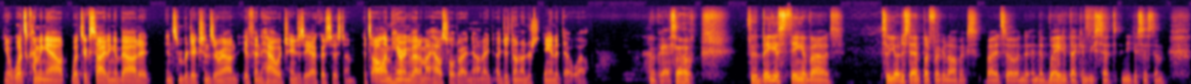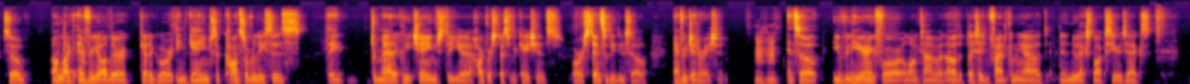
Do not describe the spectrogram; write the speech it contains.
you know, what's coming out, what's exciting about it, and some predictions around if and how it changes the ecosystem. It's all I'm hearing about in my household right now, and I, I just don't understand it that well. Okay, so so the biggest thing about so you understand platform economics, right? So and the, and the way that that can reset an ecosystem. So unlike every other category in games, the console releases they dramatically change the uh, hardware specifications, or ostensibly do so, every generation. Mm-hmm. And so you've been hearing for a long time about oh the PlayStation Five coming out, the new Xbox Series X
